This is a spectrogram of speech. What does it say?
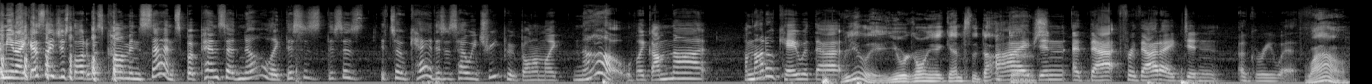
I mean, I guess I just thought it was common sense, but Penn said no. Like this is this is it's okay. This is how we treat people, and I'm like, no, like I'm not. I'm not okay with that. Really? You were going against the doctors? I didn't at that for that I didn't agree with. Wow.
